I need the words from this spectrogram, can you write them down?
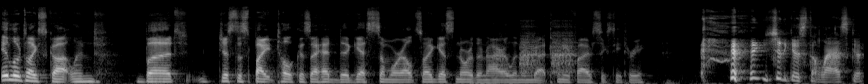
It looked like Scotland, but just despite Tulkas, I had to guess somewhere else. So I guessed Northern Ireland and got 2563. you should have guessed Alaska.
